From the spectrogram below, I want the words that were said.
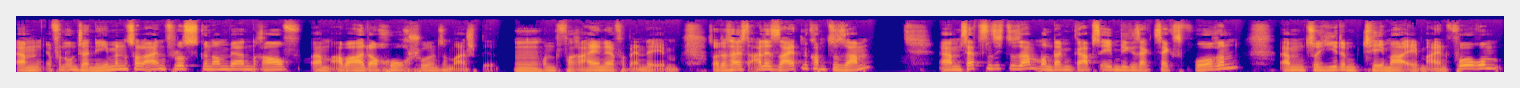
Ähm, von Unternehmen soll Einfluss genommen werden drauf, ähm, aber halt auch Hochschulen zum Beispiel Mhm. und Vereine, Verbände eben. So, das heißt, alle Seiten kommen zusammen, ähm, setzen sich zusammen und dann gab es eben, wie gesagt, sechs Foren, ähm, zu jedem Thema eben ein Forum.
